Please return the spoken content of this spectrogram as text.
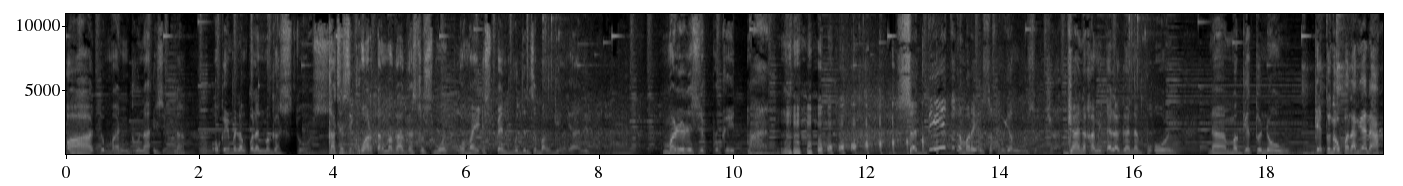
Ah, duman ko naisip na okay man lang palang magastos. Kasi si kwartang magagastos mo o may spend mo dyan sa bangging yan. Marireciprocate man. sa dito na maray ang sa kuyang muso dyan. Diyan na kami talaga nagpuon na mag-get to know. Get to know pa lang yan ah.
